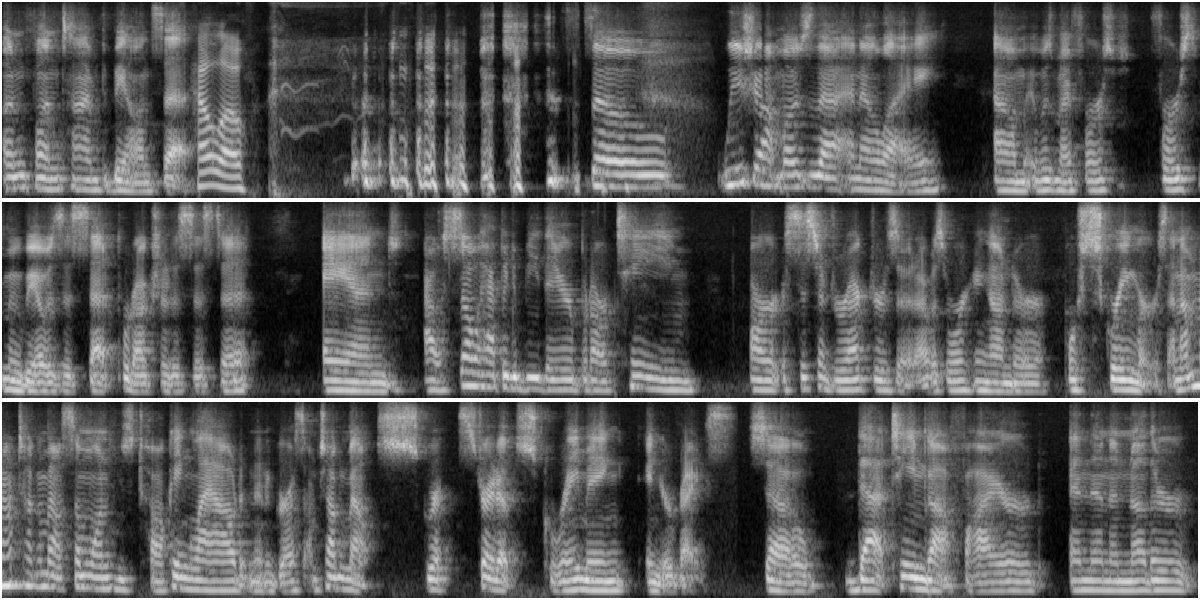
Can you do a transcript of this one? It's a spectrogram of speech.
unfun time to be on set. Hello. so we shot most of that in LA. Um, it was my first first movie. I was a set production assistant, and I was so happy to be there. But our team, our assistant directors that I was working under, were screamers, and I'm not talking about someone who's talking loud and then aggressive. I'm talking about straight up screaming in your face. So that team got fired, and then another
